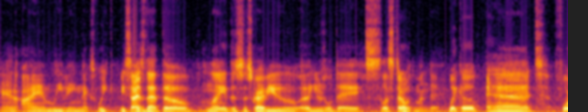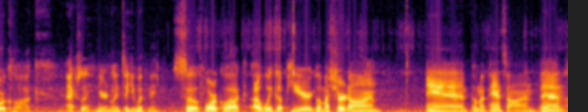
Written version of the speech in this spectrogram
and I am leaving next week. Besides that though, let me just describe you a usual day. Let's start with Monday. Wake up at 4 o'clock actually, here, let me take you with me. So, 4 o'clock, I wake up here, put my shirt on, and put my pants on. Then,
